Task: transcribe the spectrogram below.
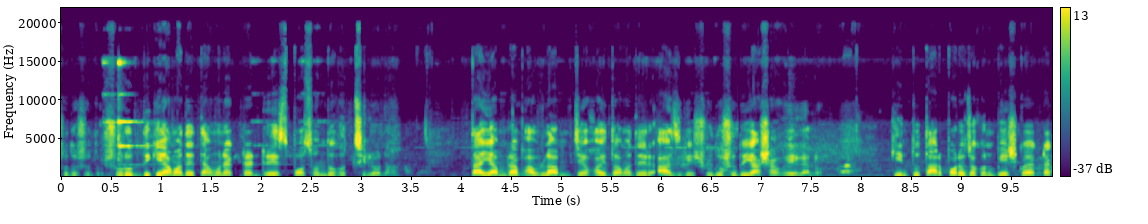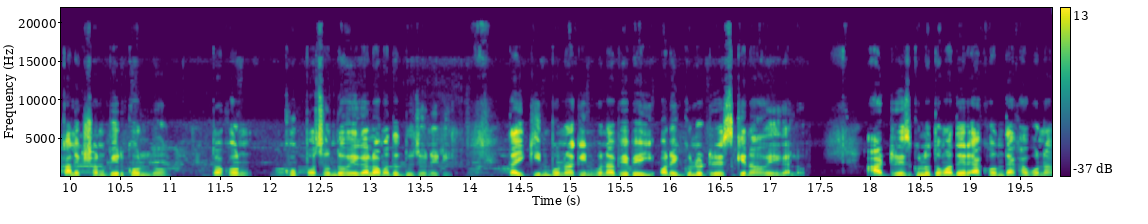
শুধু শুধু। শুরুর দিকে আমাদের তেমন একটা ড্রেস পছন্দ হচ্ছিল না। তাই আমরা ভাবলাম যে হয়তো আমাদের আজকে শুধু শুধুই আসা হয়ে গেল। কিন্তু তারপরে যখন বেশ কয়েকটা কালেকশন বের করল, তখন খুব পছন্দ হয়ে গেল আমাদের দুজনেরই। তাই কিনবো না কিনবো না ভেবেই অনেকগুলো ড্রেস কেনা হয়ে গেল। আর ড্রেসগুলো তোমাদের এখন দেখাবো না।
